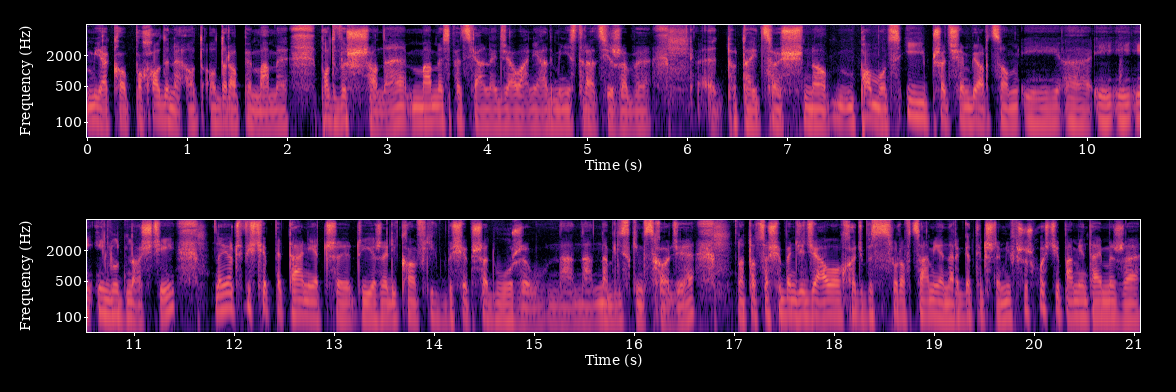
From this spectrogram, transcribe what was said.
jako pochodne od, od ropy mamy podwyższone. Mamy specjalne działania administracji, żeby e, tutaj coś no, pomóc i przedsiębiorcom i, e, i, i, i ludności. No i oczywiście pytanie, czy jeżeli konflikt by się przedłużył na, na, na Bliskim Wschodzie, no to co się będzie działo choćby z surowcami energetycznymi w przyszłości. Pamiętajmy, że,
